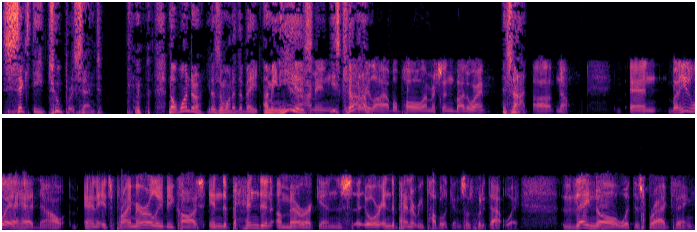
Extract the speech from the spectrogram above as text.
62%. no wonder he doesn't want to debate. I mean, he Yeah, is. I mean, he's not killing a reliable poll, Emerson. By the way, It's not. Uh, no. And but he's way ahead now, and it's primarily because independent Americans or independent Republicans, let's put it that way, they know what this Bragg thing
